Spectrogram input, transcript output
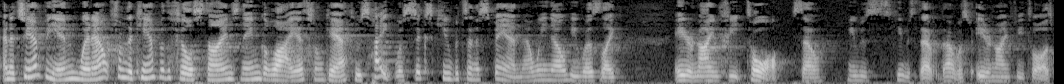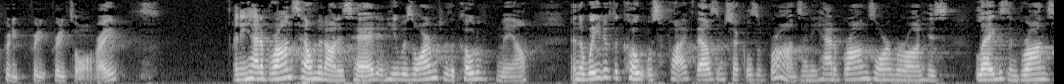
And a champion went out from the camp of the Philistines named Goliath from Gath, whose height was six cubits and a span. Now we know he was like eight or nine feet tall. So he was, he was, that, that was eight or nine feet tall. It's pretty, pretty, pretty tall, right? And he had a bronze helmet on his head, and he was armed with a coat of mail, and the weight of the coat was 5,000 shekels of bronze, and he had a bronze armor on his legs and bronze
